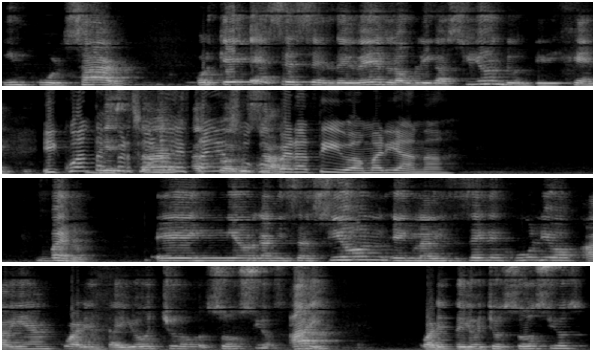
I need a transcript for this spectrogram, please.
impulsar, porque ese es el deber, la obligación de un dirigente. ¿Y cuántas personas están en su cooperativa, Mariana? Bueno, en mi organización, en la 16 de julio, habían 48 socios, hay 48 socios.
